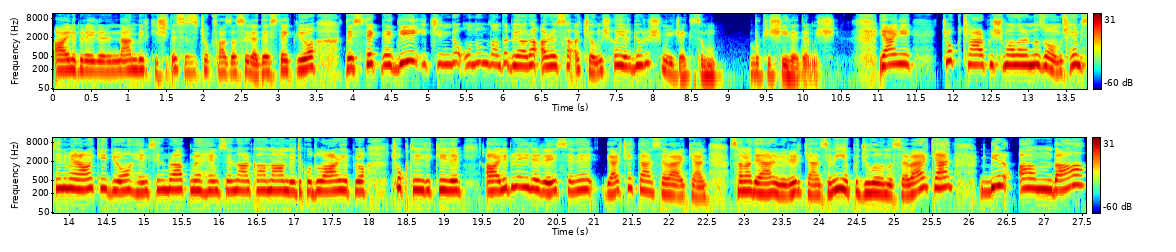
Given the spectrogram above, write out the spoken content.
aile bireylerinden bir kişi de sizi çok fazlasıyla destekliyor. Desteklediği için de onunla da bir ara arası açılmış. Hayır görüşmeyeceksin bu kişiyle demiş. Yani çok çarpışmalarınız olmuş. Hem seni merak ediyor, hem seni bırakmıyor, hem senin arkandan dedikodular yapıyor. Çok tehlikeli. Aile bireyleri seni gerçekten severken, sana değer verirken, senin yapıcılığını severken bir anda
